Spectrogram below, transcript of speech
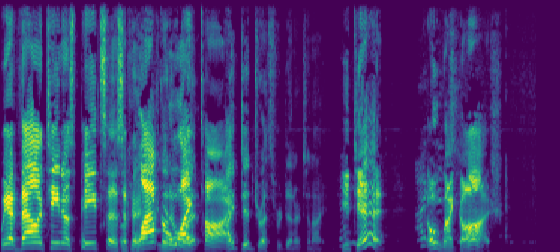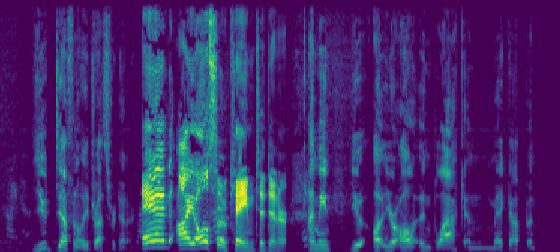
we had Valentino's pizzas, Okay, a black you or know white what? tie. I did dress for dinner tonight. You did. Oh my gosh! You definitely dressed for dinner. And I also came to dinner. I mean, you uh, you're all in black and makeup, and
